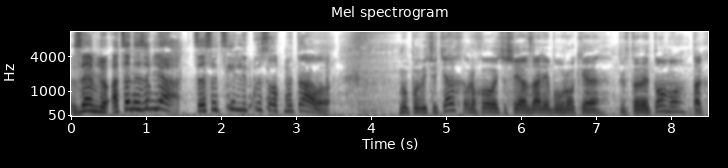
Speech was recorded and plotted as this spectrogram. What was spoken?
землю, а це не земля, це суцільний кусок металу. Ну, по відчуттях, враховуючи, що я в залі був роки півтори тому, так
